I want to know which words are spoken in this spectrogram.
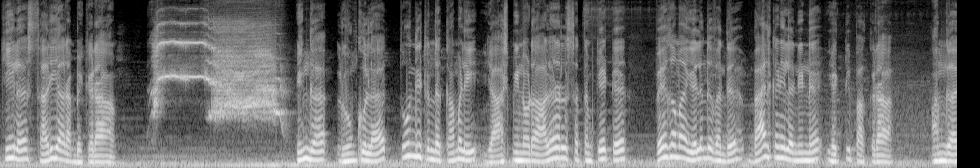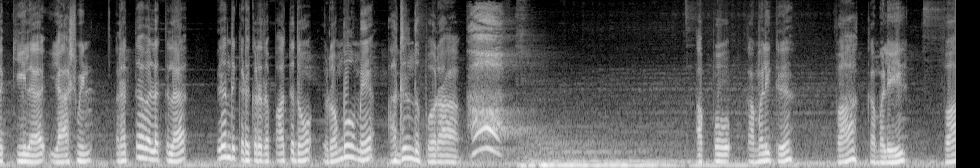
கீழே சரிய ஆரம்பிக்கிறான் இங்கே ரூம்குள்ளே தூங்கிட்டு இருந்த கமலி யாஸ்மினோட அலறல் சத்தம் கேட்டு வேகமாக எழுந்து வந்து பால்கனியில் நின்று எட்டி பார்க்குறா அங்கே கீழே யாஸ்மின் ரத்த வெள்ளத்தில் இறந்து கிடக்கிறத பார்த்ததும் ரொம்பவுமே அதிர்ந்து போகிறா அப்போ கமலிக்கு வா கமலி வா.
